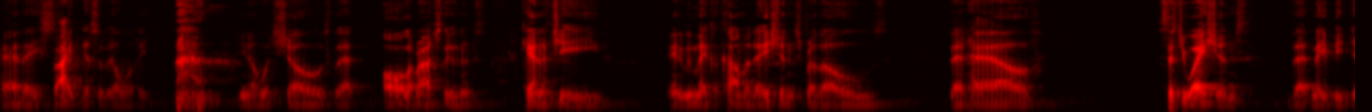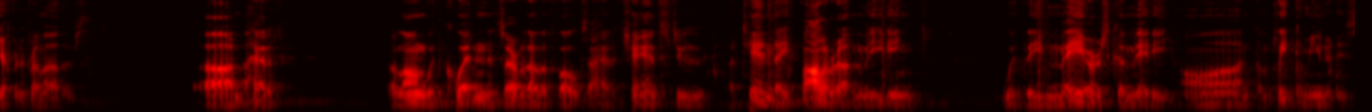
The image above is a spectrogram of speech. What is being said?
had a sight disability, you know, which shows that all of our students can achieve, and we make accommodations for those that have situations that may be different from others. Um, I had, a, along with Quentin and several other folks, I had a chance to attend a follow-up meeting with the Mayor's Committee on Complete Communities.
